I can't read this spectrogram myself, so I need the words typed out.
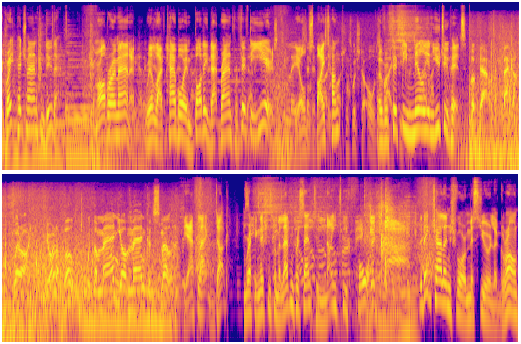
A great pitchman can do that. The Marlboro Man, a real life cowboy, embodied that brand for 50 years. The Old Spice hunk, over 50 million YouTube hits. Look down, back up. Where are you? You're on a boat with the man your man could smell. The Aflac Duck, recognition from 11% to 94. Good job. The big challenge for Monsieur Legrand,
